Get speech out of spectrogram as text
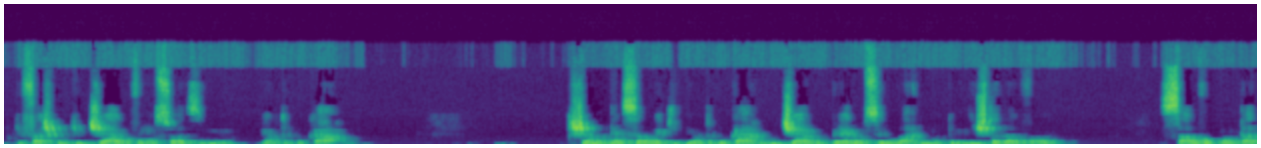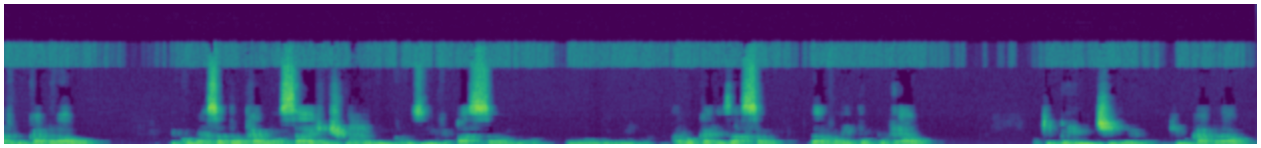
o que faz com que o Tiago venha sozinho dentro do carro. O que chama atenção é que dentro do carro o Tiago pega o celular do motorista da van, salva o contato do Cabral e começa a trocar mensagens com ele, inclusive passando o, a localização da van em tempo real, o que permitia que o Cabral,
